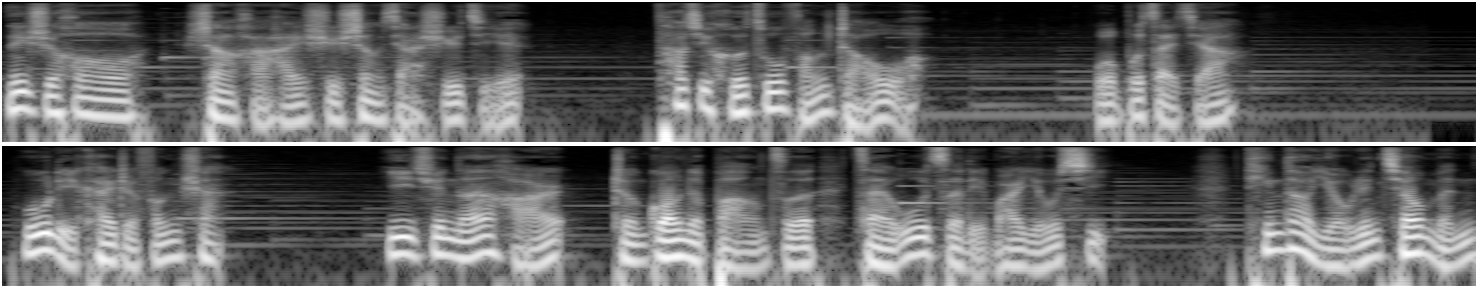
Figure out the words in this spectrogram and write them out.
那时候上海还是盛夏时节，她去合租房找我，我不在家。屋里开着风扇，一群男孩正光着膀子在屋子里玩游戏。听到有人敲门，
